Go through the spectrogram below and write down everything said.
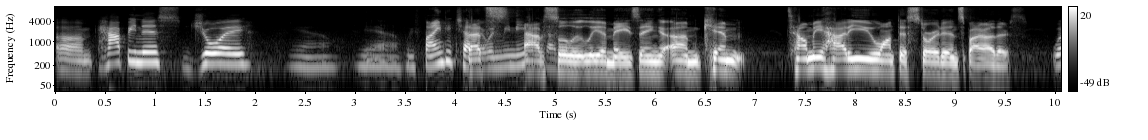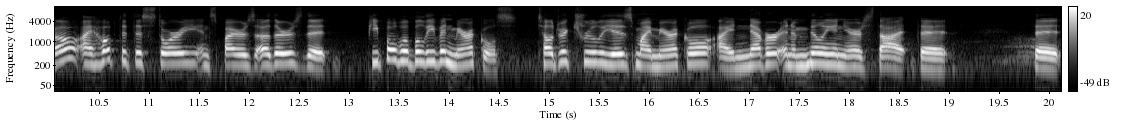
um, happiness, joy. Yeah, yeah. We find each other That's when we need absolutely amazing. Um, Kim, tell me, how do you want this story to inspire others? Well, I hope that this story inspires others that people will believe in miracles. Teldrick truly is my miracle. I never in a million years thought that that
